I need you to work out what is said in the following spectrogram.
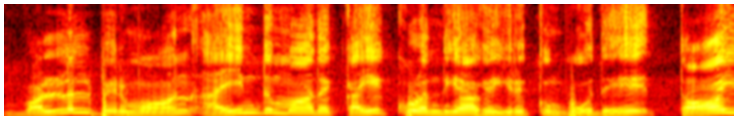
வள்ளல் பெருமான் ஐந்து மாத கைக்குழந்தையாக இருக்கும்போது தாய்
